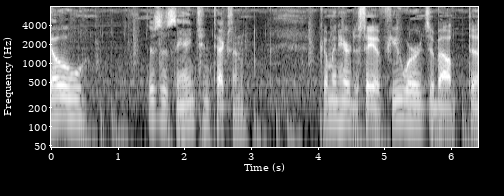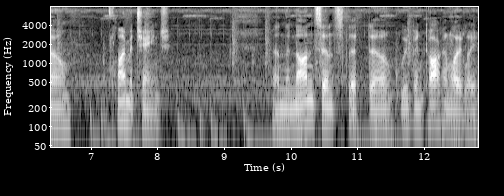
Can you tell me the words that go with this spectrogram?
Yo, this is the Ancient Texan coming here to say a few words about uh, climate change and the nonsense that uh, we've been talking lately.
